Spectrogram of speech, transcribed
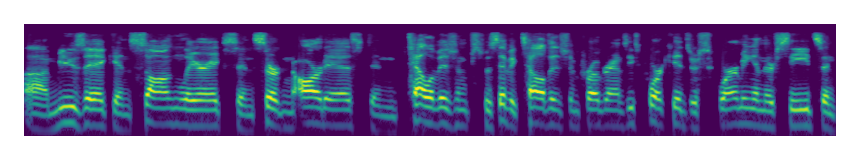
uh, music and song lyrics and certain artists and television specific television programs. These poor kids are squirming in their seats and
